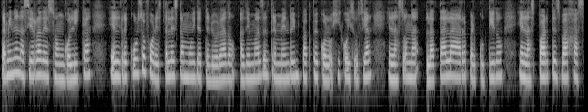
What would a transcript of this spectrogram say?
También en la sierra de Songolica el recurso forestal está muy deteriorado. Además del tremendo impacto ecológico y social en la zona, la tala ha repercutido en las partes bajas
